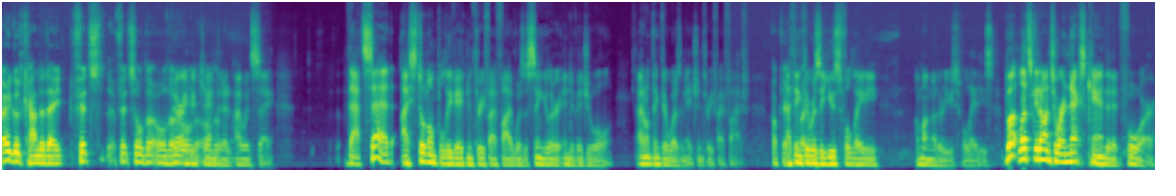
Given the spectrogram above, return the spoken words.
very good candidate. Fits fits all the all the very all good the- all the- candidate, I would say. That said, I still don't believe Agent 355 was a singular individual. I don't think there was an Agent 355. Okay, I think but- there was a useful lady among other useful ladies. But let's get on to our next candidate for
